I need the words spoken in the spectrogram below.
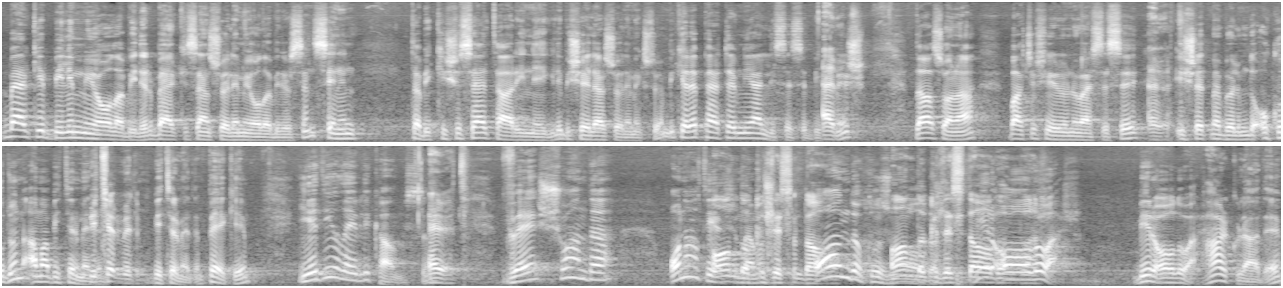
belki bilinmiyor olabilir. Belki sen söylemiyor olabilirsin. Senin tabii kişisel tarihinle ilgili bir şeyler söylemek istiyorum. Bir kere Pertevniyel Lisesi bitmiş. Daha sonra Bahçeşehir Üniversitesi Evet. işletme bölümünde okudun ama bitirmedin. Bitirmedim. Bitirmedin. Peki. 7 yıl evli kalmışsın. Evet. Ve şu anda 16 yaşında 19 mı? yaşında oldum. 19 mu 19 oldu? yaşında Bir oğlu var. var. Bir oğlu var. Harikulade.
